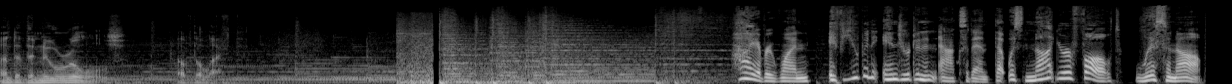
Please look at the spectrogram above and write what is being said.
under the new rules of the left. Hi, everyone. If you've been injured in an accident that was not your fault, listen up.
